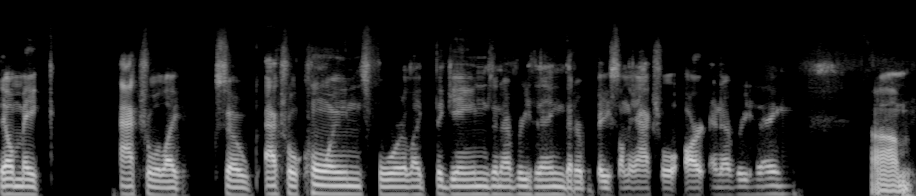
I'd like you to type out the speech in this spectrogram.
they'll make actual like so actual coins for like the games and everything that are based on the actual art and everything um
